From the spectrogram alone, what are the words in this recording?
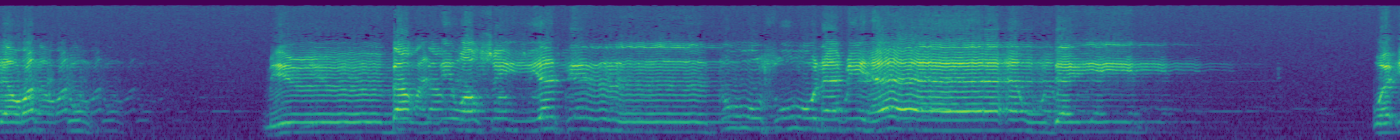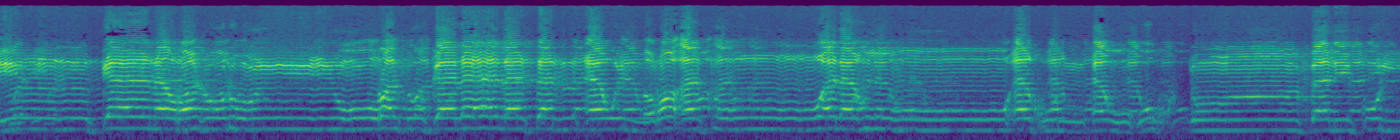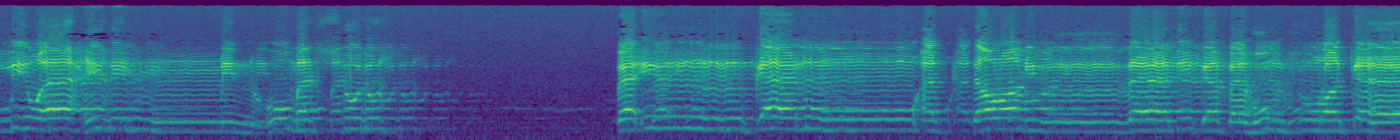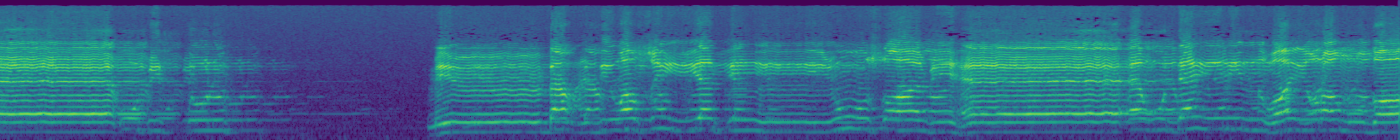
تركتم من بعد وصية توصون بها أو دين وإن كان رجل يورث كلالة أو امرأة وله أخ أو أخت فلكل واحد منهما السدس فإن كانوا أكثر من ذلك فهم شركاء في الثلث من بعد وصية يوصى بها أو دين غير مضار.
